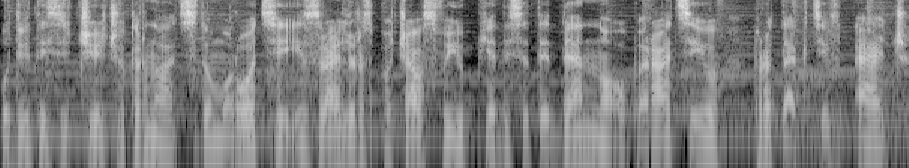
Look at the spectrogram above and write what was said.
У 2014 році Ізраїль розпочав свою 50-денну операцію Protective Edge,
